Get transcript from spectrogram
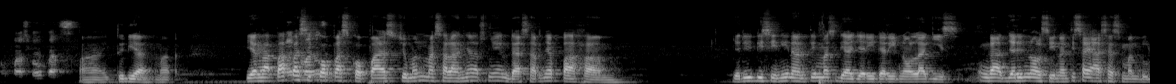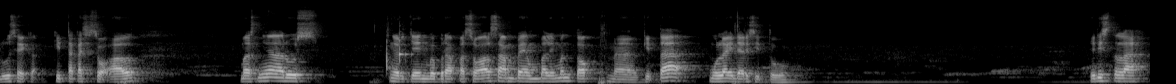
Kopas-kopas. Ah, itu dia. Mak ya nggak apa-apa sih kopas-kopas, cuman masalahnya harusnya yang dasarnya paham. Jadi di sini nanti Mas diajari dari nol lagi. Nggak dari nol sih, nanti saya asesmen dulu, saya kita kasih soal. Masnya harus ngerjain beberapa soal sampai yang paling mentok. Nah, kita mulai dari situ. Jadi setelah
